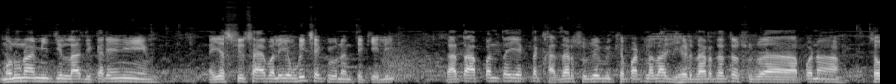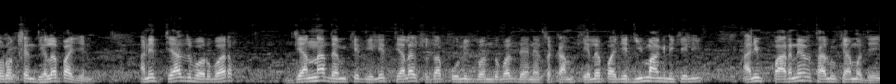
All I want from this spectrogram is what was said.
म्हणून आम्ही जिल्हाधिकाऱ्यांनी एस पी साहेबाला एवढीच एक विनंती केली. का आता आपण तर एक तर खासदार सुजय विखे पाटलाला झेड दर्जाचं आपण संरक्षण दिलं पाहिजे. आणि त्याचबरोबर ज्यांना धमकी दिली त्यालासुद्धा पोलीस बंदोबस्त देण्याचं काम केलं पाहिजे ही मागणी केली. आणि पारनेर तालुक्यामध्ये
